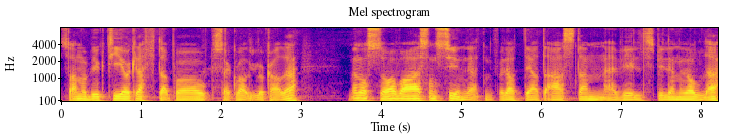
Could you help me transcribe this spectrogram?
Så jeg må bruke tid og krefter på å oppsøke valglokalet. Men også hva er sannsynligheten for at det at jeg stemmer, vil spille en rolle.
